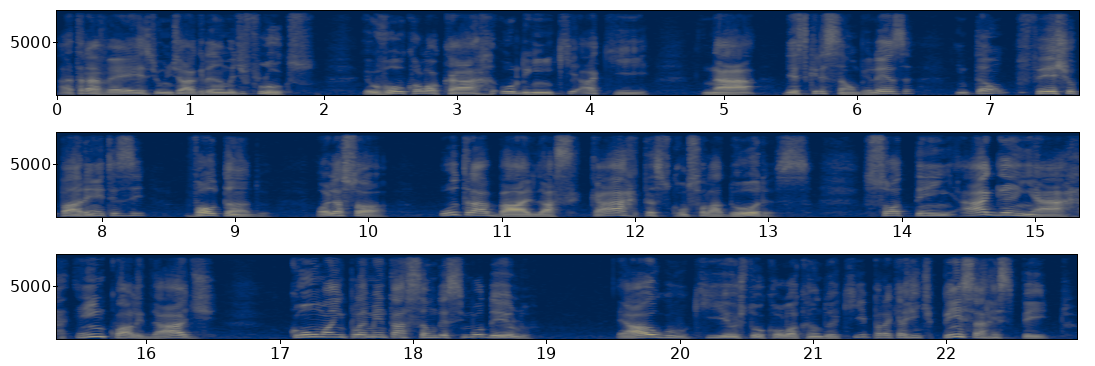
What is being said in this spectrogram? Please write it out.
através de um diagrama de fluxo. Eu vou colocar o link aqui na descrição, beleza? Então, fecha o parêntese, voltando. Olha só, o trabalho das cartas consoladoras só tem a ganhar em qualidade com a implementação desse modelo é algo que eu estou colocando aqui para que a gente pense a respeito.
